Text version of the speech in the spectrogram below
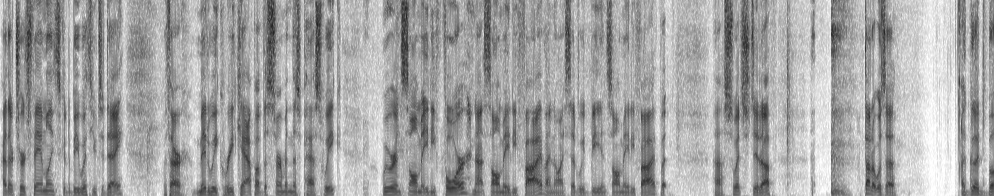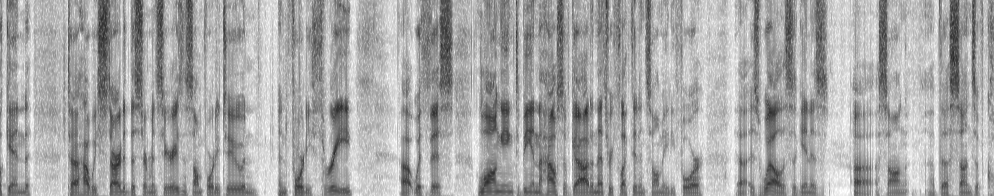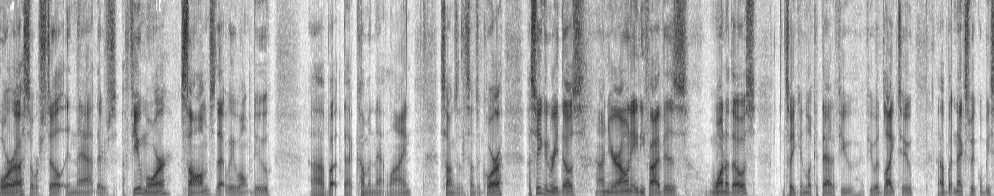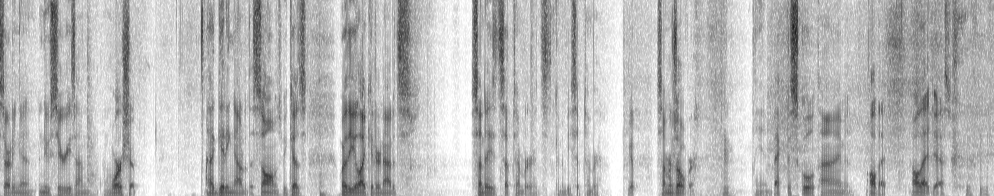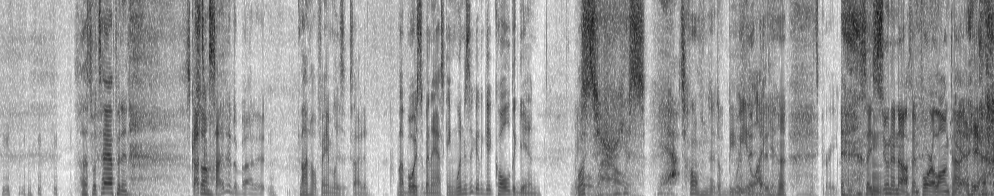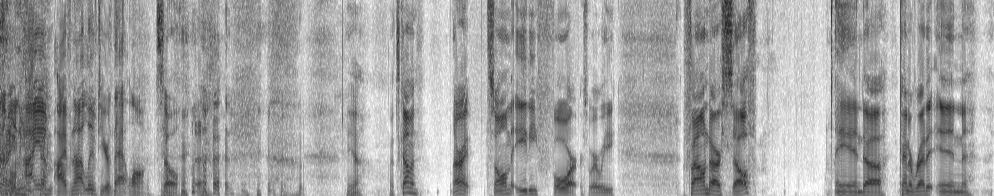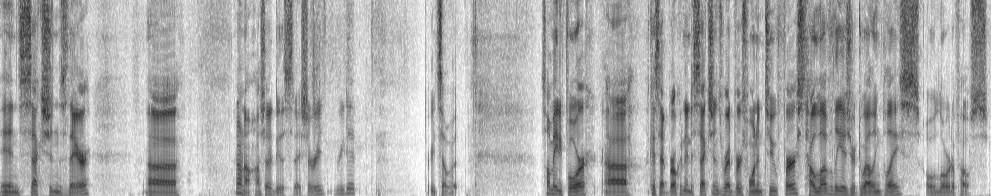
Hi there, church family. It's good to be with you today with our midweek recap of the sermon this past week. We were in Psalm 84, not Psalm 85. I know I said we'd be in Psalm 85, but uh, switched it up. I thought it was a a good bookend to how we started the sermon series in Psalm 42 and, and 43 uh, with this longing to be in the house of God, and that's reflected in Psalm 84 uh, as well. This again is uh, a song of the sons of Korah, so we're still in that. There's a few more psalms that we won't do, uh, but that come in that line, songs of the sons of Korah. Uh, so you can read those on your own. 85 is one of those, so you can look at that if you if you would like to. Uh, but next week we'll be starting a, a new series on, on worship, uh, getting out of the psalms, because whether you like it or not, it's Sundays. September. It's going to be September. Yep. Summer's over and back to school time and all that all that jazz. so that's what's happening. Scott's So- excited about it. My whole family's excited. My boys have been asking, when is it going to get cold again? What? Oh, serious? Yeah. Tell him it'll be. We like it. It's great. Say soon enough and for a long time. I mean, I am. I've not lived here that long, so Yeah, it's coming. All right, Psalm 84 is where we found ourselves, and uh, kind of read it in in sections there. Uh, I don't know how should I do this today. Should I read, read it? Read some of it. Psalm 84. Uh, like I said, broken into sections. Read verse one and two first. How lovely is your dwelling place, O Lord of hosts.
